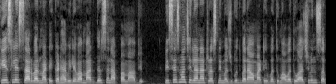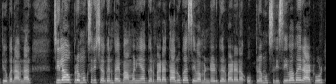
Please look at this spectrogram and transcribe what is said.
કેસલેસ સારવાર માટે કઢાવી લેવા માર્ગદર્શન આપવામાં આવ્યું. વિશેષમાં જિલ્લાના ટ્રસ્ટને મજબૂત બનાવવા માટે વધુમાં વધુ આજીવન સભ્યો બનાવનાર જિલ્લા ઉપપ્રમુખ શ્રી છગનભાઈ બામણિયા, ગરબાડા તાલુકા સેવા મંડળ, ગરબાડાના ઉપપ્રમુખ શ્રી સેવાભાઈ રાઠોડ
